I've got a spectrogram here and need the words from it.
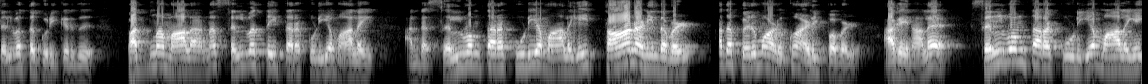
செல்வத்தை குறிக்கிறது. பத்ம மாலான செல்வத்தை தரக்கூடிய மாலை. அந்த செல்வம் தரக்கூடிய மாலையை தான் அணிந்தவள் அதை பெருமாளுக்கும் அழிப்பவள் ஆகையினால செல்வம் தரக்கூடிய மாலையை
